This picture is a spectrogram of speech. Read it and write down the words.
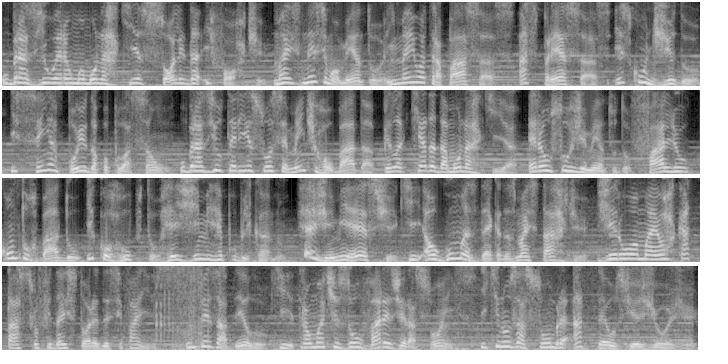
o Brasil era uma monarquia sólida e forte. Mas nesse momento, em meio a trapaças, às pressas, escondido e sem apoio da população, o Brasil teria sua semente roubada pela queda da monarquia. Era o surgimento do falho, conturbado e corrupto regime republicano. Regime este que, algumas décadas mais tarde, gerou a maior catástrofe da história desse país. Um pesadelo que traumatizou várias gerações e que nos assombra até os dias de hoje.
